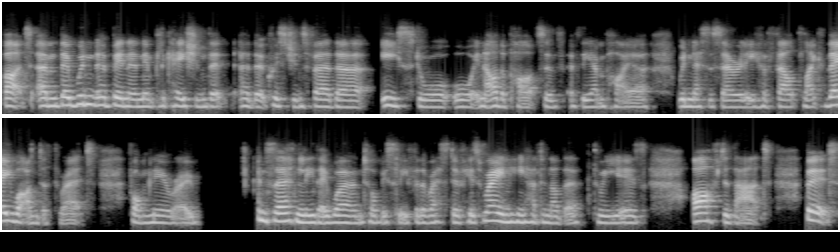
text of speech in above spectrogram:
but um, there wouldn't have been an implication that uh, that Christians further east or or in other parts of of, of the empire would necessarily have felt like they were under threat from Nero. And certainly they weren't obviously for the rest of his reign. He had another three years after that. But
